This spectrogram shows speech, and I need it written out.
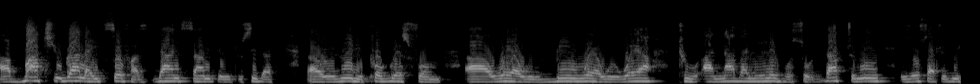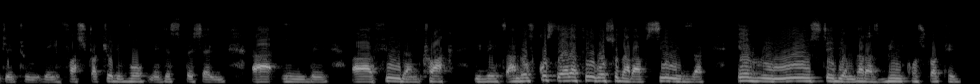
Uh, but Uganda itself has done something to see that we really progress from where we've been, where we were, to another level. So that to me is also attributed to the infrastructure development, especially uh, in the uh, field and track events. And of course, the other thing also that I've seen is that every new stadium that has been constructed,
